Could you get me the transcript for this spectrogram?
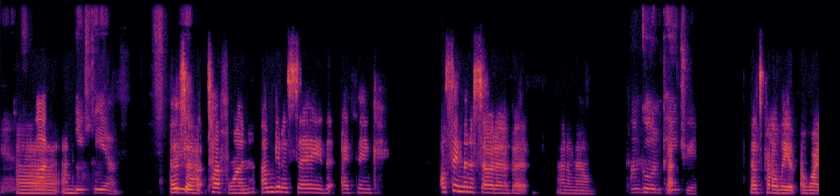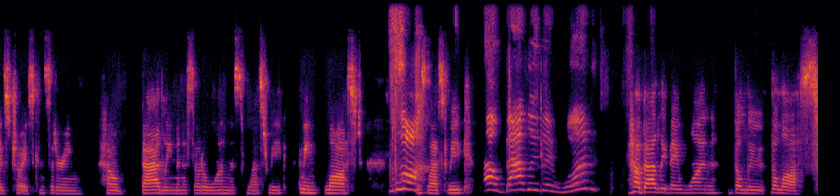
And uh, I'm, p.m. That's a tough one. I'm going to say that I think I'll say Minnesota, but I don't know. I'm going Patriot. That's probably a, a wise choice considering how badly Minnesota won this last week. I mean, lost this last week. How badly they won? How badly they won the lo- the loss.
